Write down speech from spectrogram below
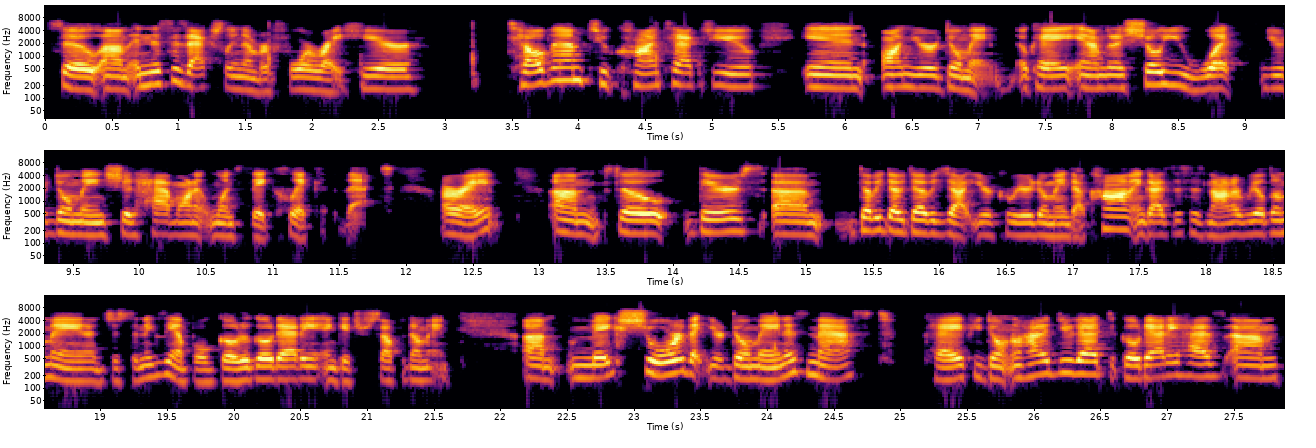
So, um, and this is actually number four right here. Tell them to contact you in on your domain, okay? And I'm going to show you what your domain should have on it once they click that. All right. Um, so there's um, www.yourcareerdomain.com. And guys, this is not a real domain. It's just an example. Go to GoDaddy and get yourself a domain. Um, make sure that your domain is masked. Okay, if you don't know how to do that, GoDaddy has um,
